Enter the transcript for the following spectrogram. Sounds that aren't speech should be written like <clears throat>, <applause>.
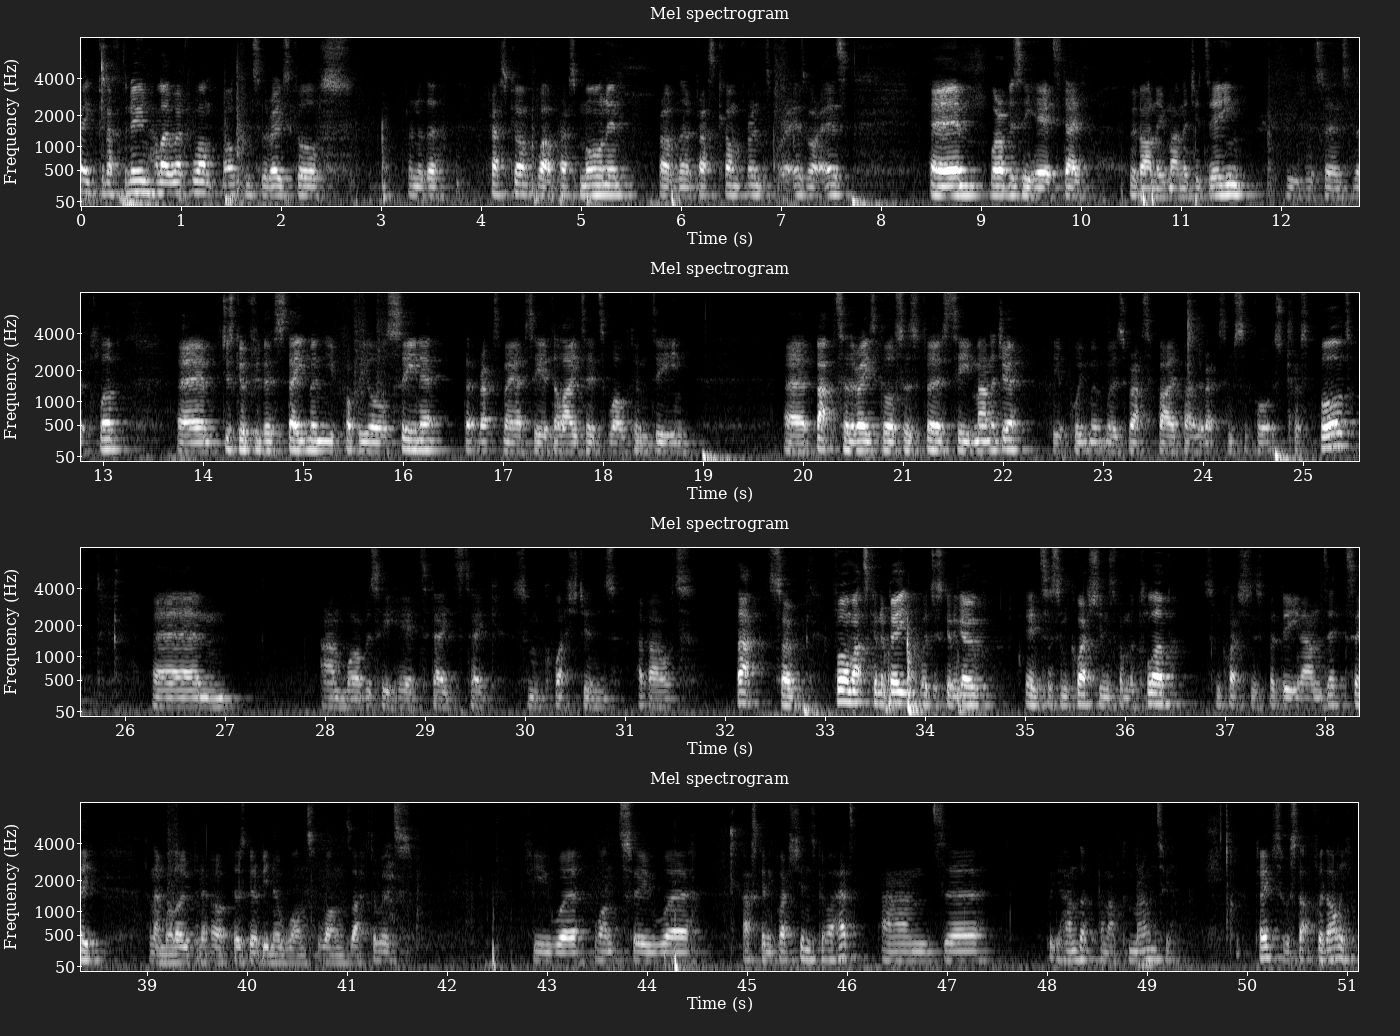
Okay, good afternoon. Hello, everyone. Welcome to the racecourse for another press con well, press morning rather than a press conference, but it is what it is. Um, we're obviously here today with our new manager, Dean, who's returned to the club. Um, just go through the statement, you've probably all seen it, that Wrexham AFC are delighted to welcome Dean uh, back to the racecourse as first team manager. The appointment was ratified by the Wrexham Supporters Trust Board. Um, and we're obviously here today to take some questions about that. So format's going to be, we're just going to go into some questions from the club, some questions for Dean and Dixie, and then we'll open it up. There's going to be no one-to-ones afterwards. If you uh, want to uh, ask any questions, go ahead and uh, put your hand up and I'll come round to you. Okay, so we'll start off with Ollie.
